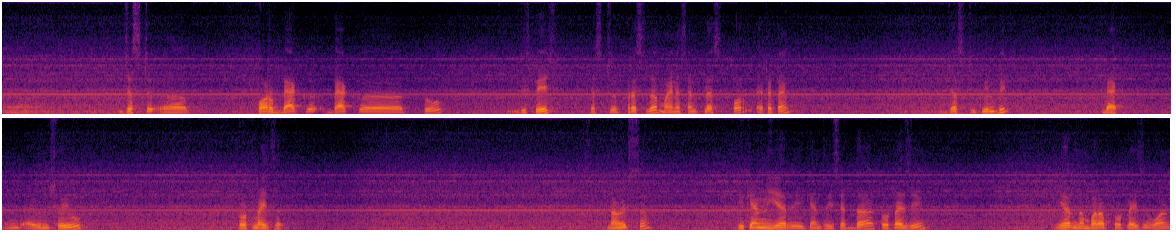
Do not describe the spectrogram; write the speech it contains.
Uh, just uh, for back back uh, to this page just press the minus and plus for at a time. Just it will be back. And I will show you totalizer. Now it's uh, you can here you can reset the totalizing here number of totalize one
